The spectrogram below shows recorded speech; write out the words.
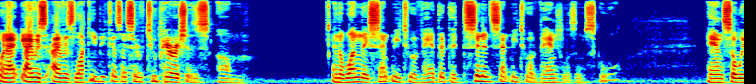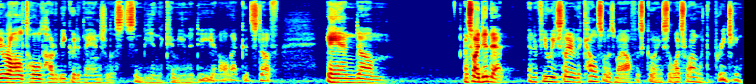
when I, I was, I was lucky because I served two parishes. Um, and the one they sent me to, that the synod sent me to evangelism school. And so we were all told how to be good evangelists and be in the community and all that good stuff. And, um, and so I did that. And a few weeks later, the council was my office going, So what's wrong with the preaching?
